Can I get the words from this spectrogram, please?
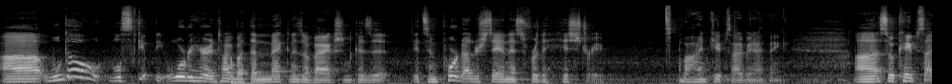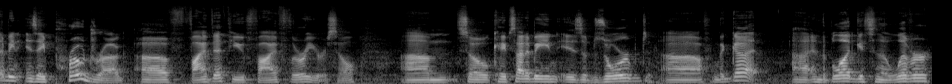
Uh, we'll go. We'll skip the order here and talk about the mechanism of action because it it's important to understand this for the history behind cape capecitabine. I think. Uh, so capecitabine is a prodrug of 5-FU, 5-fluorouracil. Um, so capecitabine is absorbed uh, from the gut uh, and the blood gets in the liver,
